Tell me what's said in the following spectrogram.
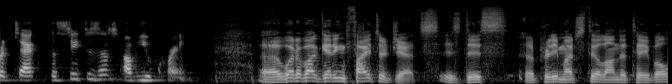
protect the citizens of Ukraine. Uh, what about getting fighter jets? Is this uh, pretty much still on the table?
